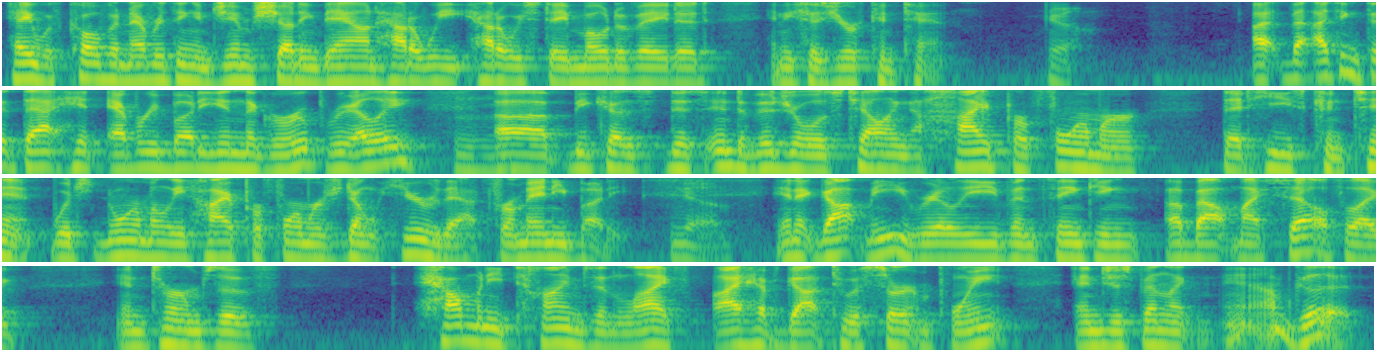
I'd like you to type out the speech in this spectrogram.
"Hey, with COVID and everything and gym shutting down, how do we how do we stay motivated?" And he says, "You're content." yeah. I, th- I think that that hit everybody in the group really uh, because this individual is telling a high performer that he's content, which normally high performers don't hear that from anybody. Yeah. And it got me really even thinking about myself, like in terms of how many times in life I have got to a certain point and just been like, yeah, I'm good.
